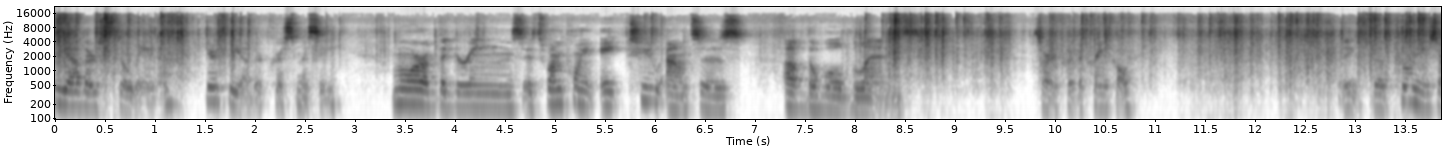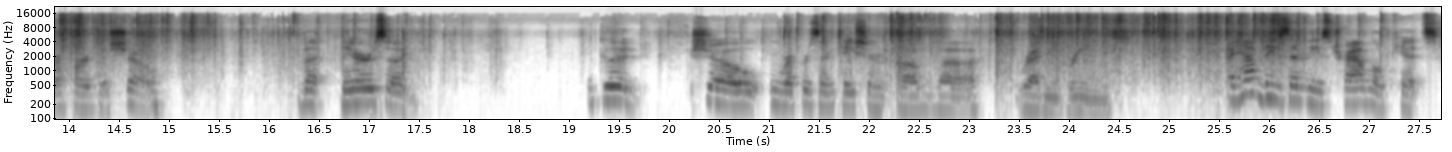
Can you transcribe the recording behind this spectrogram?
the other Stellina. Here's the other Christmassy more of the greens. It's 1.82 ounces of the wool blends. Sorry for the crinkle. The, the punis are hard to show. But there's a good show representation of the red and greens. I have these in these travel kits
